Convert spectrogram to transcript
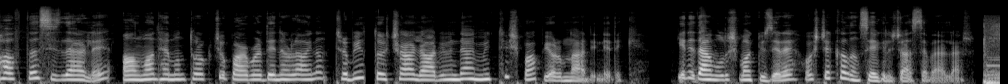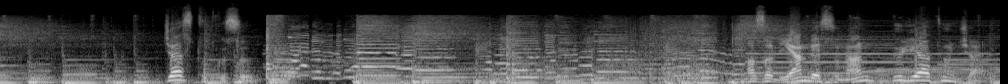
Bu hafta sizlerle Alman Hammond Torkçu Barbara Dennerlein'ın Tribute to Charlie albümünden müthiş bap yorumlar dinledik. Yeniden buluşmak üzere, hoşçakalın sevgili caz severler. Caz tutkusu Hazırlayan ve sunan Hülya Tunçay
